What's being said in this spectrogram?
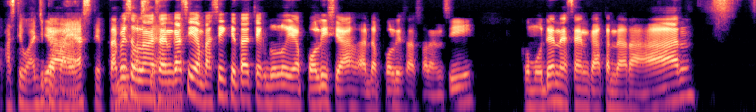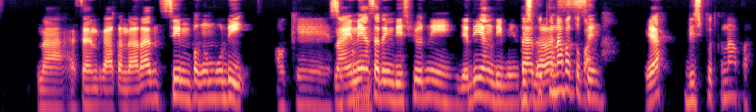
pasti wajib Ya, ya, Pak ya. Setiap Tapi sebelum STNK ada. sih yang pasti kita cek dulu ya polis ya, ada polis asuransi. Kemudian STNK kendaraan. Nah, STNK kendaraan SIM pengemudi. Oke. Nah, ini yang sering dispute nih. Jadi yang diminta Dispute adalah kenapa tuh, Pak? SIM. dispute kenapa?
